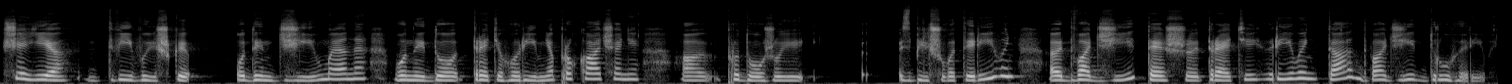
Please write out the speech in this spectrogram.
Ще є дві вишки 1G в мене, вони до третього рівня прокачані, продовжую збільшувати рівень, 2G теж третій рівень та 2G другий рівень.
